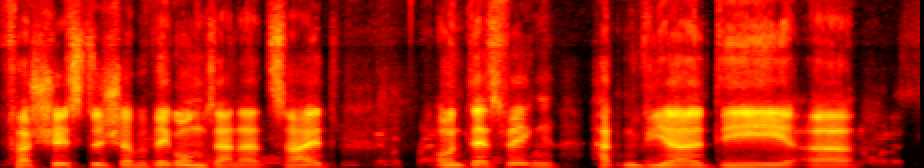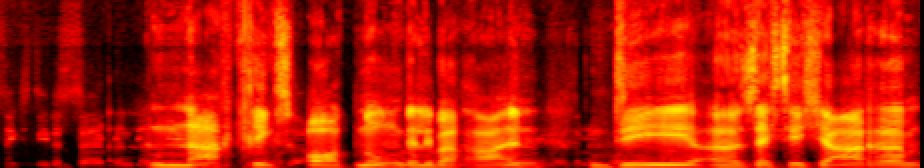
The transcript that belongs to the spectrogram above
faschistischer Bewegungen seiner Zeit. Und deswegen hatten wir die äh, Nachkriegsordnung der Liberalen, die äh, 60 Jahre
